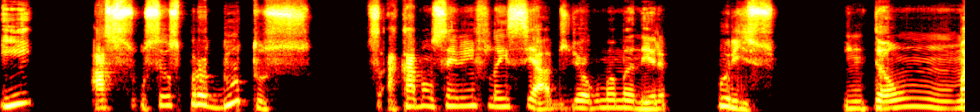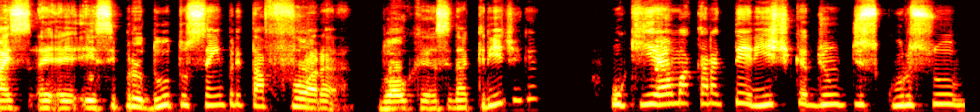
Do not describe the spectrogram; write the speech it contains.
E as, os seus produtos acabam sendo influenciados de alguma maneira por isso. Então, mas é, é esse produto sempre está fora do alcance da crítica, o que é uma característica de um discurso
